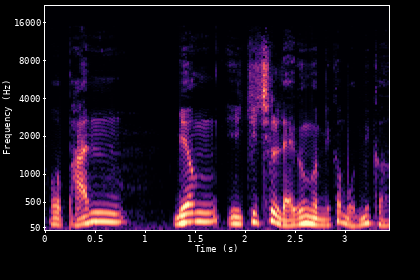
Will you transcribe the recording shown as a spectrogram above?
뭐 반명 이 기치를 내건 겁니까? 뭡니까?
